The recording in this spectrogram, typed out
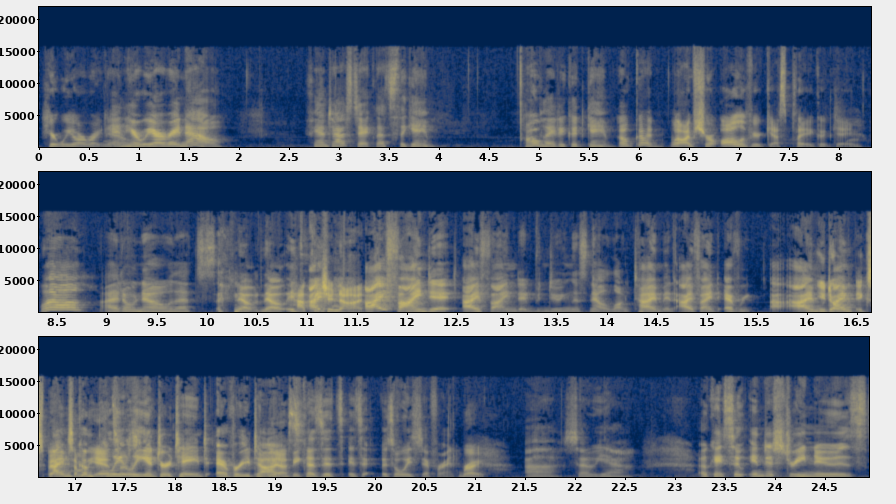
Here we are right now. And here we are right now. Fantastic. That's the game. You oh. played a good game. Oh, good. Well, I'm sure all of your guests play a good game. Well, I don't know. That's no, no. It, How could I, you not? I find it. I find I've been doing this now a long time, and I find every. I'm. You don't I'm, expect. I'm completely entertained every time yes. because it's it's it's always different. Right. Uh, so yeah. Okay. So industry news.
